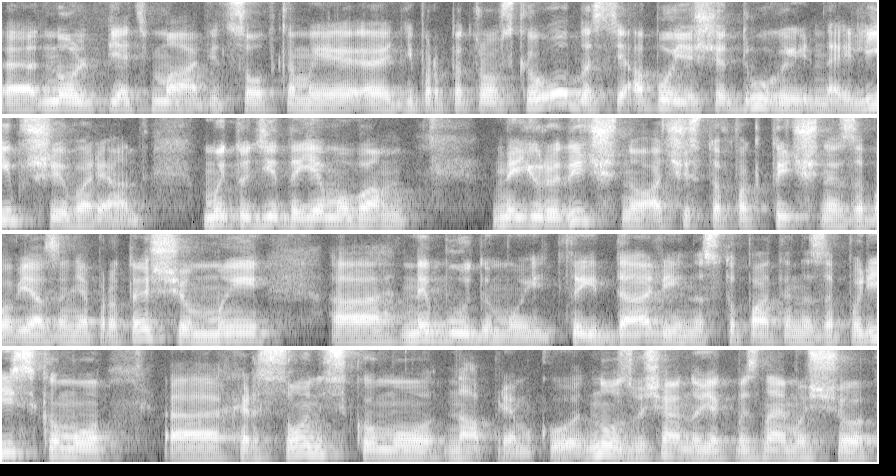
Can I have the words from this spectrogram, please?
е, 0,5% е, Дніпропетровської області, або є ще другий найліпший варіант. Ми тоді даємо вам. Не юридично, а чисто фактичне зобов'язання про те, що ми е, не будемо йти далі і наступати на запорізькому, е, херсонському напрямку. Ну, звичайно, як ми знаємо, що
